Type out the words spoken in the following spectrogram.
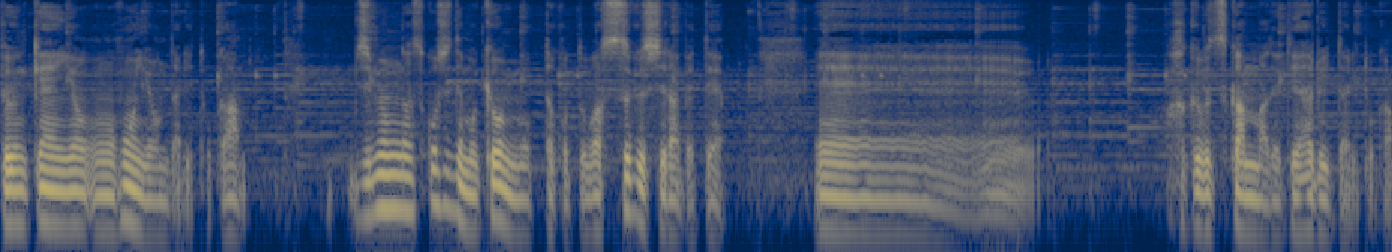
文献よ本読んだりとか自分が少しでも興味持ったことはすぐ調べて、えー、博物館まで出歩いたりとか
